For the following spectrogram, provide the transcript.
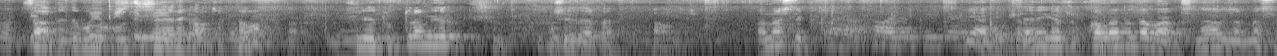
Tamam. Sadece Bu bunun yapıştırmayı uçuşu yere yapıyorum. kalacak. Tamam? Şuraya tutturamıyorum. Şu şeylerden. Tamam hocam. Anlaştık. Yani Senin YouTube kanalında varmış. Ne yapacağım ben şimdi?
